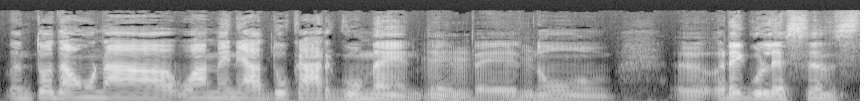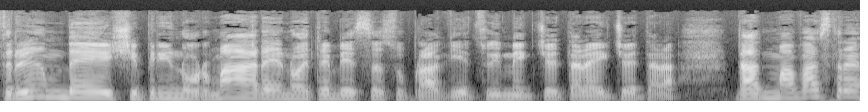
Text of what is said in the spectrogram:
întotdeauna oamenii aduc argumente, uh-huh, pe, uh-huh. nu, uh, regulile sunt strâmbe și prin urmare noi trebuie să supraviețuim, etc., etc. Dar dumneavoastră,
